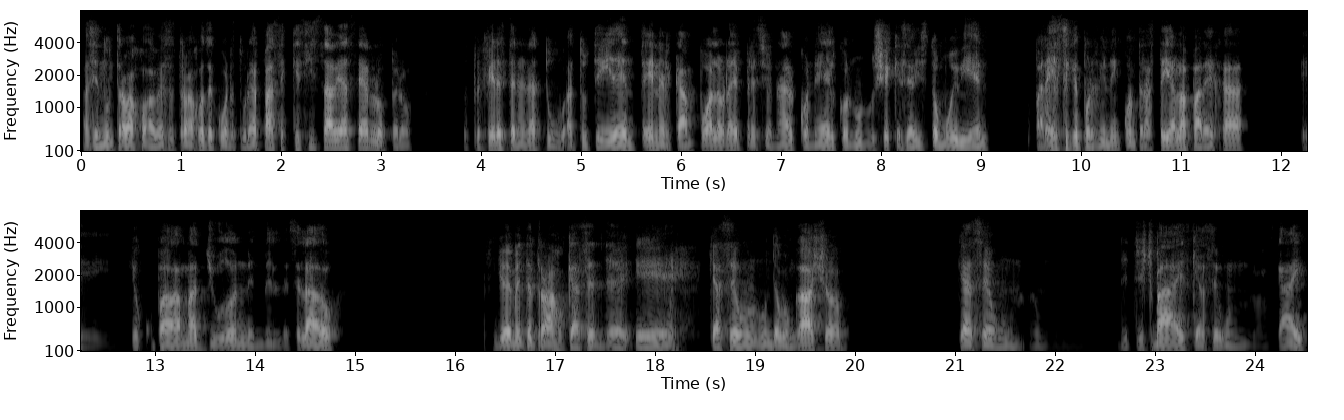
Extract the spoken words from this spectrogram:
haciendo un trabajo, a veces trabajos de cobertura de pase, que sí sabe hacerlo, pero pues prefieres tener a tu, a tu tridente en el campo a la hora de presionar con él, con un Uche que se ha visto muy bien. Parece que por fin encontraste ya la pareja que ocupaba más Judon en, de ese lado. Y obviamente el trabajo que hace, de, eh, que hace un, un Devon Gasho, que hace un, un Weiss, que hace un Guy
